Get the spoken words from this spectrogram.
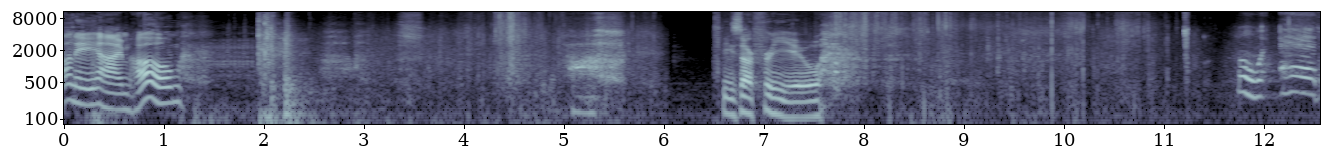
Honey, I'm home. These are for you. Oh, Ed,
